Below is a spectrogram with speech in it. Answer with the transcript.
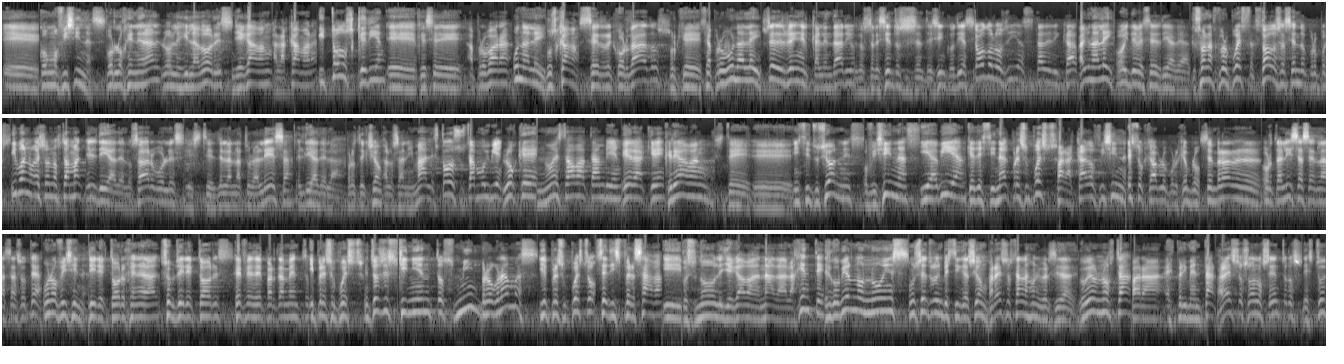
eh, con oficinas. Por lo general, los legisladores llegaban a la Cámara y todos querían eh, que se aprobara una ley. Buscaban ser recordados porque se aprobó una ley. Ustedes ven el calendario de los 365 días. Todos los días está dedicado. Hay una ley. Hoy debe ser el día de algo. Son las propuestas. Todos haciendo propuestas. Y bueno, eso no está mal. El día de los árboles, este, de la naturaleza, el día de la protección a los animales. Todo eso está muy bien. Lo que no estaba tan bien era que creaban este, eh, instituciones, oficinas y había que destinar presupuestos para cada oficina. Esto que hablo, por ejemplo, sembrar hortalizas en las azoteas, una oficina, director general, subdirectores, jefe de departamento y presupuesto. Entonces, 500 mil programas y el presupuesto se dispersaba y pues no le llegaba nada a la gente. El gobierno no es un centro de investigación, para eso están las universidades. El gobierno no está para experimentar, para eso son los centros de estudio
